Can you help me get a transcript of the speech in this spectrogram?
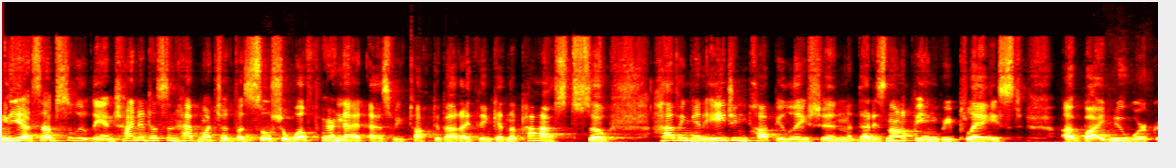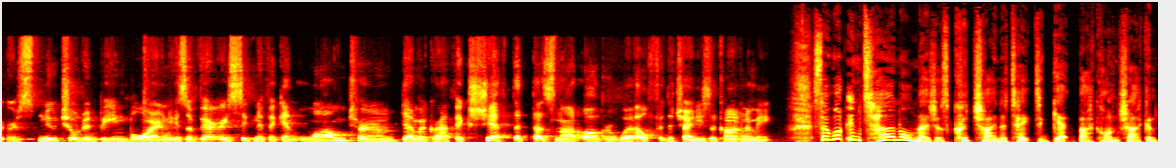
Yes, absolutely. And China doesn't have much of a social welfare net, as we've talked about, I think, in the past. So having an aging population that is not being replaced uh, by new workers, new children being born, is a very significant long term demographic shift that does not augur well for the Chinese economy. So, what internal measures could China take to get back on track, and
